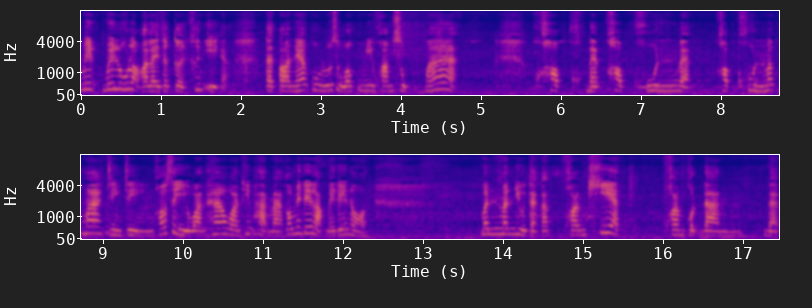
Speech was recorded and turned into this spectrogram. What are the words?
ไม่ไม่รู้หรอกอะไรจะเกิดขึ้นอีกอะ่ะแต่ตอนเนี้ยกูรู้สึกว่ากูมีความสุขมาก ขอบแบบขอบคุณแบบขอบคุณมากๆจริง ๆ เพราะสี่วันห้าวันที่ผ่านมาก็ไม่ได้หลับไม่ได้นอน มันมันอยู่แต่กับความเครียด ความกดดันแบบ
